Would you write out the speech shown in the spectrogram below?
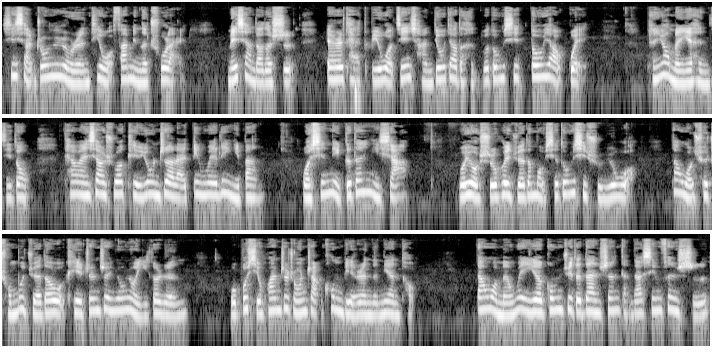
心想终于有人替我发明了出来。没想到的是，AirTag 比我经常丢掉的很多东西都要贵。朋友们也很激动，开玩笑说可以用这来定位另一半，我心里咯噔一下。我有时会觉得某些东西属于我，但我却从不觉得我可以真正拥有一个人。我不喜欢这种掌控别人的念头。当我们为一个工具的诞生感到兴奋时，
